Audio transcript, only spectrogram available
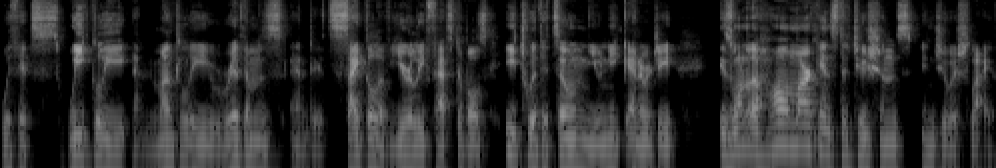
with its weekly and monthly rhythms and its cycle of yearly festivals, each with its own unique energy, is one of the hallmark institutions in Jewish life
